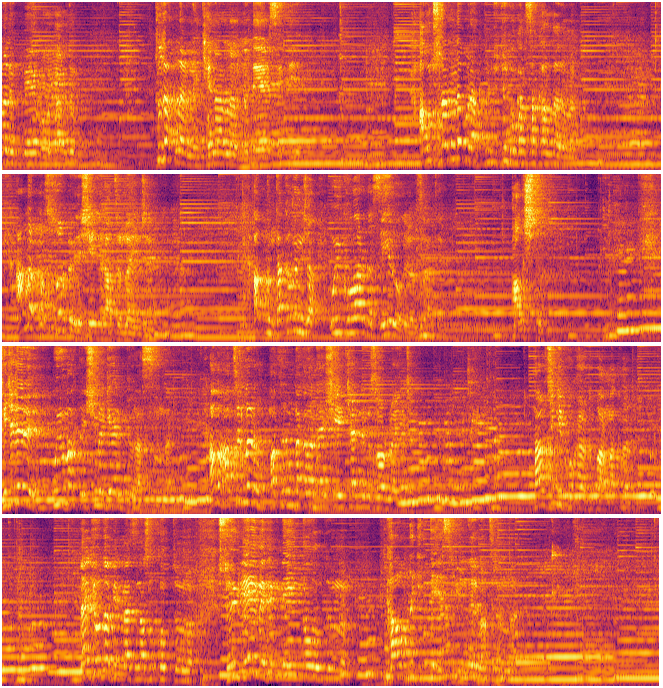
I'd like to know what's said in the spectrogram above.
yanaklarından öpmeye korkardım. Dudaklarının kenarlarına değerse diye. Avuçlarında bıraktım tütün kokan sakallarımı. Anlatması zor böyle şeyleri hatırlayınca. Aklım takılınca uykular da zehir oluyor zaten. Alıştım. Geceleri uyumak da işime gelmiyor aslında. Ama hatırlarım hatırımda kalan her şeyi kendimi zorlayınca. Tarçın gibi kokardı parmakları. Belki o da bilmezdi nasıl koktuğunu. Söyleyemedim neyin ne olduğunu. Kaldı gitti eski günlerin hatırında.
